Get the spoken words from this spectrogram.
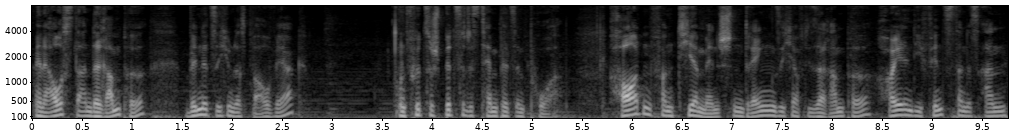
Eine ausladende Rampe windet sich um das Bauwerk und führt zur Spitze des Tempels empor. Horden von Tiermenschen drängen sich auf dieser Rampe, heulen die Finsternis an,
